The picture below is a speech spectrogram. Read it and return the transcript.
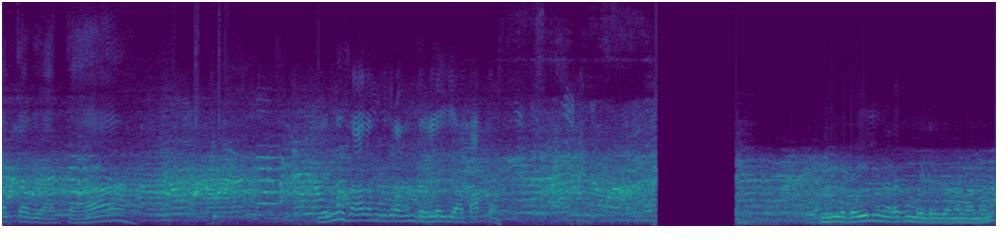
ஆத்தாடி ஆத்தா. என்ன சாதம் கொடுக்குறாங்கன்னு தெரியல ஐயா பார்ப்போம். இங்கே டெய்லி நடக்கும் போல் இருக்கு அன்னதானம்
